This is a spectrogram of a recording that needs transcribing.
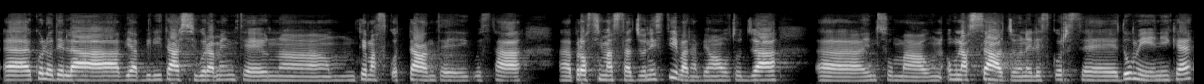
Eh, quello della viabilità è sicuramente un tema scottante di questa prossima stagione estiva, ne abbiamo avuto già insomma, un, un assaggio nelle scorse domeniche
